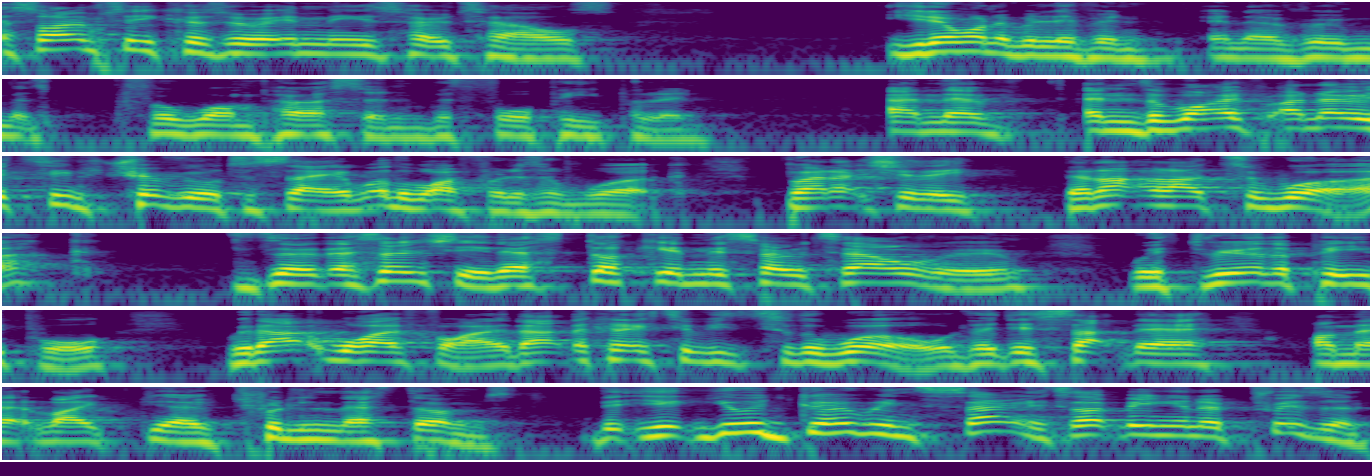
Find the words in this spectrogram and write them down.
asylum seekers who are in these hotels, you don't want to be living in a room that's for one person with four people in. And, they've- and the wife, I know it seems trivial to say, well, the Wi-Fi doesn't work, but actually, they're not allowed to work. So essentially, they're stuck in this hotel room with three other people without Wi-Fi, without the connectivity to the world. They just sat there on their, like, you know, twiddling their thumbs. You, you would go insane. It's like being in a prison.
